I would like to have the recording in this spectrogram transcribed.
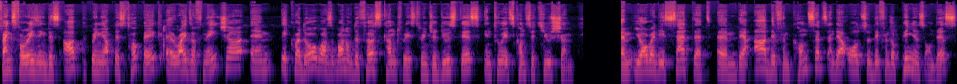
Thanks for raising this up, bringing up this topic. Uh, rights of nature. Um, Ecuador was one of the first countries to introduce this into its constitution. Um, you already said that um, there are different concepts and there are also different opinions on this.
